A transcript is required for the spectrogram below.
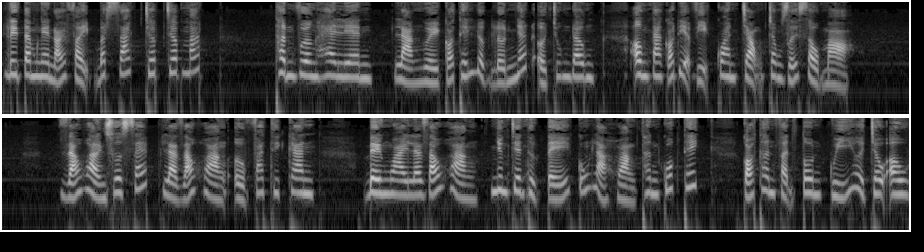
Ly tâm nghe nói vậy bất giác chớp chớp mắt. Thân vương Helien là người có thế lực lớn nhất ở Trung Đông, ông ta có địa vị quan trọng trong giới sầu mỏ. Giáo hoàng Joseph là giáo hoàng ở Vatican, bề ngoài là giáo hoàng nhưng trên thực tế cũng là hoàng thân quốc thích, có thân phận tôn quý ở châu Âu.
